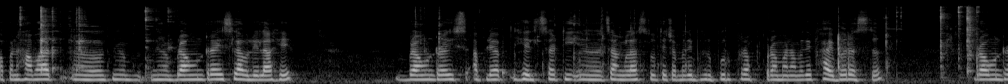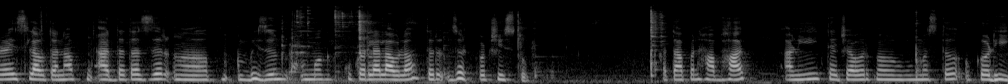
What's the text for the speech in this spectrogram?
आपण हा भात ब्राऊन राईस लावलेला आहे. ब्राऊन राईस आपल्या हेल्थसाठी चांगला असतो. त्याच्यामध्ये भरपूर प्र प्रमाणामध्ये फायबर असतं. ब्राऊन राईस लावताना अर्धा तास जर भिजून मग कुकरला लावला तर झटपट शिजतो. आता आपण हा भात आणि त्याच्यावर मस्त कढी.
